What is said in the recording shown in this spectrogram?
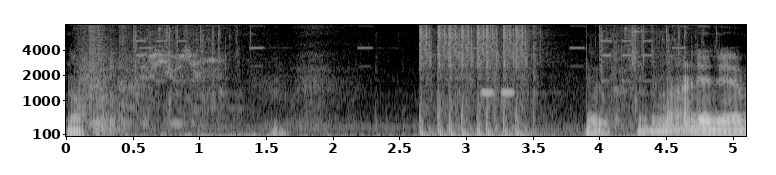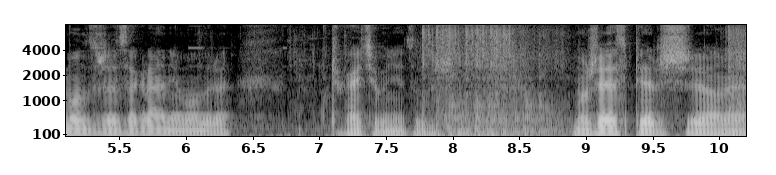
No. No, Normalnie, nie, mądrze zagranie, mądre. Czekajcie, bo nie to wyszło. Może jest pierwszy, ale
